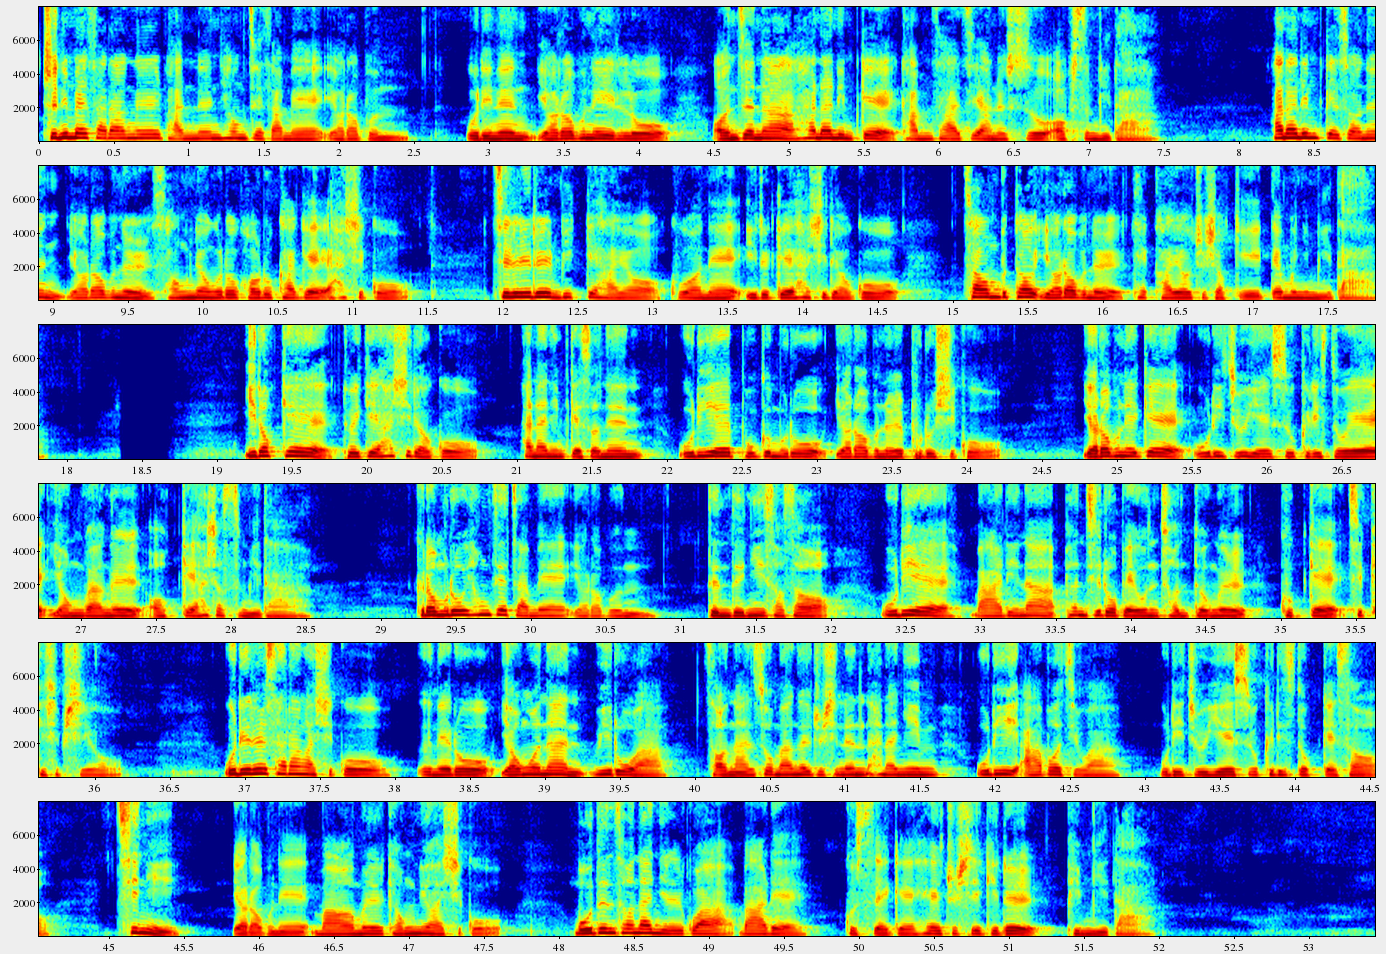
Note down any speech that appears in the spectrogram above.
주님의 사랑을 받는 형제자매 여러분, 우리는 여러분의 일로 언제나 하나님께 감사하지 않을 수 없습니다. 하나님께서는 여러분을 성령으로 거룩하게 하시고 진리를 믿게 하여 구원에 이르게 하시려고 처음부터 여러분을 택하여 주셨기 때문입니다. 이렇게 되게 하시려고 하나님께서는 우리의 복음으로 여러분을 부르시고 여러분에게 우리 주 예수 그리스도의 영광을 얻게 하셨습니다. 그러므로 형제 자매 여러분 든든히 서서 우리의 말이나 편지로 배운 전통을 굳게 지키십시오. 우리를 사랑하시고 은혜로 영원한 위로와 선한 소망을 주시는 하나님 우리 아버지와 우리 주 예수 그리스도께서 친히 여러분의 마음을 격려하시고 모든 선한 일과 말에 굳세게 해 주시기를 빕니다.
